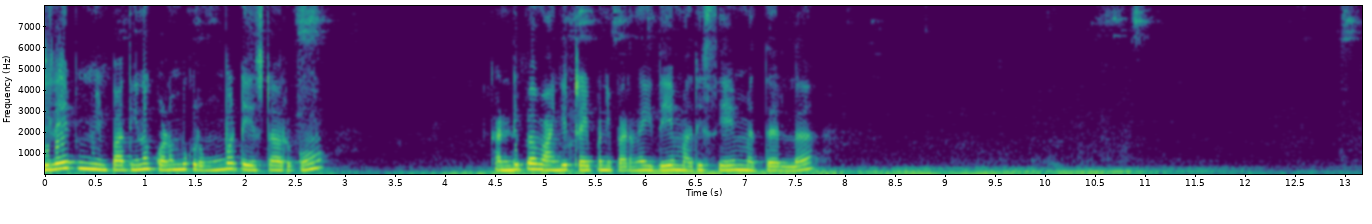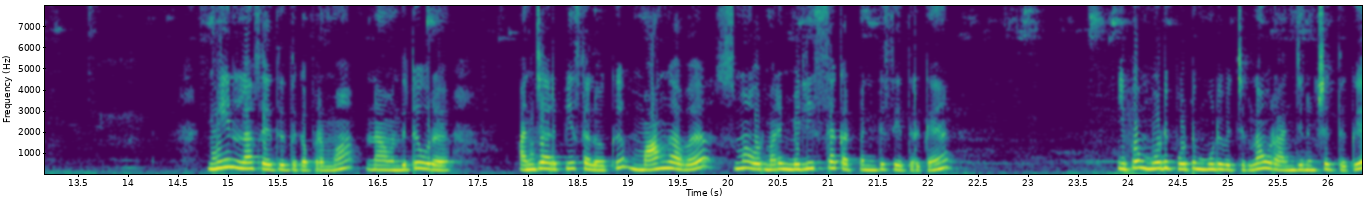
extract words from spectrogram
ஜிலேபி மீன் பார்த்தீங்கன்னா குழம்புக்கு ரொம்ப டேஸ்ட்டாக இருக்கும். கண்டிப்பாக வாங்கி ட்ரை பண்ணி பாருங்கள் இதே மாதிரி சேம் மெத்தடில் மீன்லாம் சேர்த்ததுக்கப்புறமா நான் வந்துட்டு ஒரு அஞ்சாறு பீஸ் அளவுக்கு மாங்காவை சும்மா ஒரு மாதிரி மெலிஸாக கட் பண்ணிவிட்டு சேர்த்துருக்கேன். இப்போ மூடி போட்டு மூடி வச்சுக்கலாம். ஒரு அஞ்சு நிமிஷத்துக்கு.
